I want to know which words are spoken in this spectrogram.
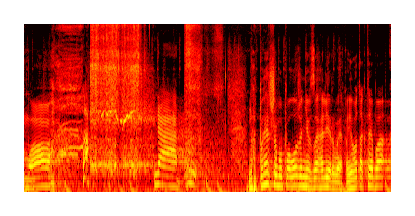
Вау! На першому положенні взагалі рве. Його так треба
